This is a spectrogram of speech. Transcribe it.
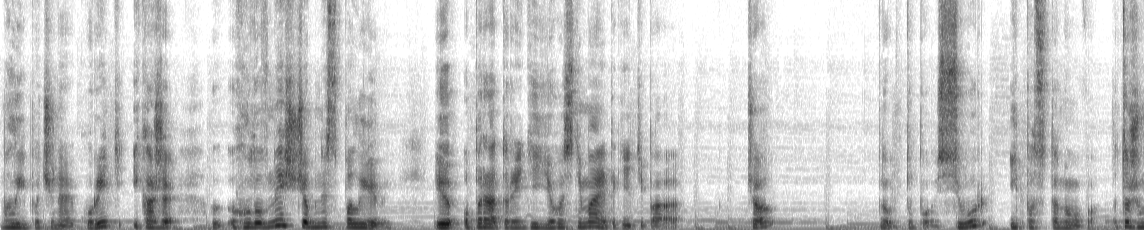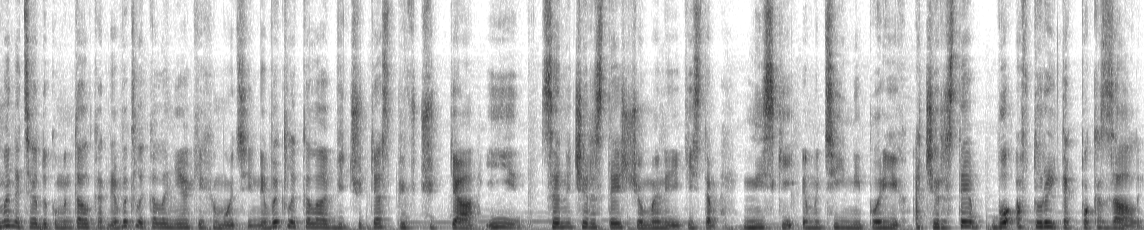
Малий починає курити і каже: головне, щоб не спалили. І оператор, який його знімає, такий, типа, що? Ну, тупо сюр і постанова. Тож у мене ця документалка не викликала ніяких емоцій, не викликала відчуття співчуття. І це не через те, що в мене якийсь там низький емоційний поріг, а через те, бо автори так показали.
